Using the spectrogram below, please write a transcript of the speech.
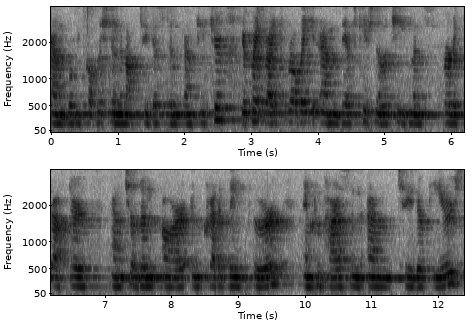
um, will be published in the not too distant um, future. You're quite right, Robbie. Um, the educational achievements for looked after um, children are incredibly poor in comparison um, to their peers,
